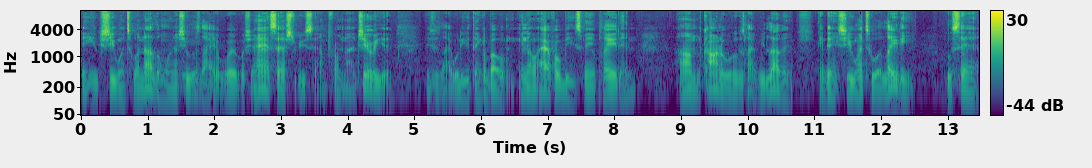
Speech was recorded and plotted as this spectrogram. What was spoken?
Then he, she went to another one. She was like, "What, "What's your ancestry?" He said, "I'm from Nigeria." And she was like, "What do you think about you know Afrobeats being played in um, Carnival?" He was like, "We love it." And then she went to a lady who said,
